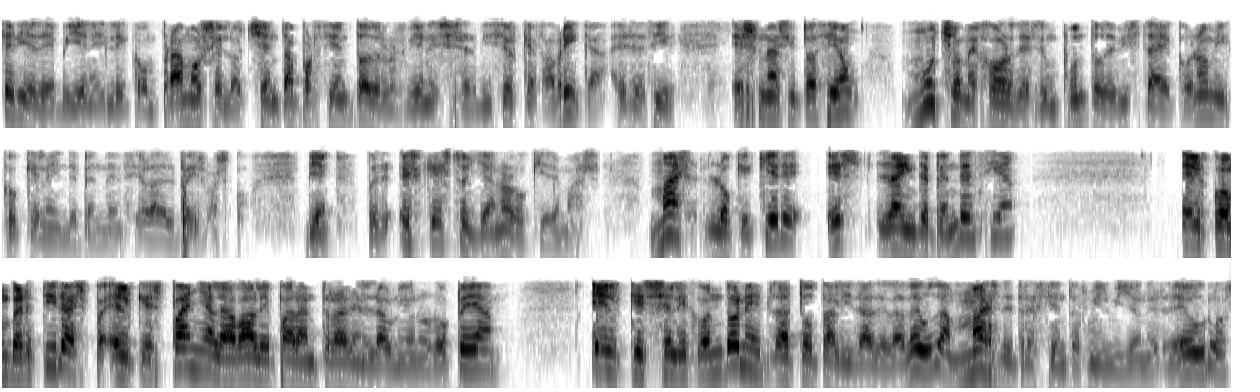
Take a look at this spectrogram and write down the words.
serie de bienes le compramos el 80% de los bienes y servicios que fabrica. Es decir es una situación mucho mejor desde un punto de vista económico que la independencia la del País Vasco. Bien pues es que esto ya no lo quiere más. Más lo que quiere es la independencia el convertir a, el que España le avale para entrar en la Unión Europea, el que se le condone la totalidad de la deuda, más de 300.000 millones de euros,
